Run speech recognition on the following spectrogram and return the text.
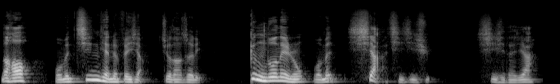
那好，我们今天的分享就到这里，更多内容我们下期继续，谢谢大家。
